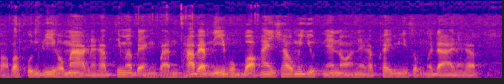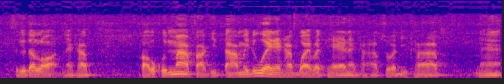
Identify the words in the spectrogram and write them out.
ขอบพระคุณพี่เขามากนะครับ ที่มาแบ่งปันพระแบบนี้ผมบอกให้เช่าไม่หยุดแน่นอนนะครับ ใครมีส่งมาได้นะครับ ซื้อตลอดนะครับ ขอบพระคุณมากฝากติดตามไปด้วยนะครับบอยพัทแทนนะครับ สวัสดีครับนะฮะ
